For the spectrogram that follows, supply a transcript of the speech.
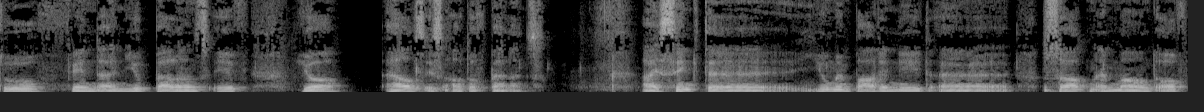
to find a new balance if your health is out of balance. I think the human body need a certain amount of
